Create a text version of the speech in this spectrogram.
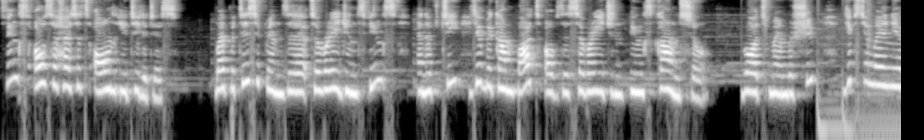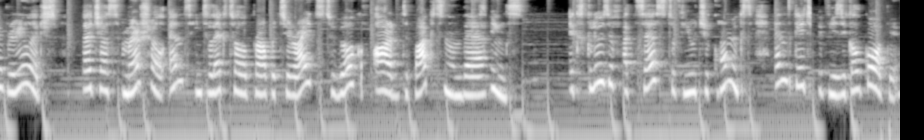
Sphinx also has its own utilities. By participating in the Sovereign Sphinx NFT, you become part of the Sovereign Sphinx Council, Board membership gives you many privileges such as commercial and intellectual property rights to work of art depicting their things, exclusive access to future comics and get a physical copy,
